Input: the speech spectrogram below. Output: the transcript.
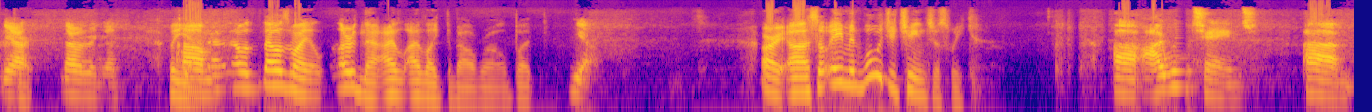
Yeah, that would have been good. But yeah, Um, that, that was that was my. Other than that, I I like the battle royal. But Yeah. all right, uh, so Eamon, what would you change this week? Uh, I would change um,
